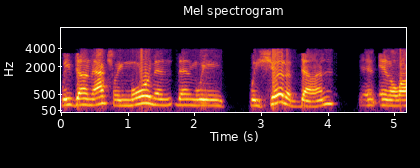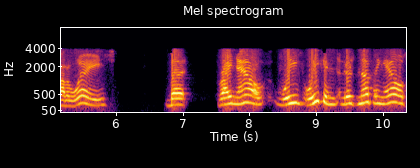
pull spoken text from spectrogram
We've done actually more than than we we should have done in, in a lot of ways. But right now we we can there's nothing else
